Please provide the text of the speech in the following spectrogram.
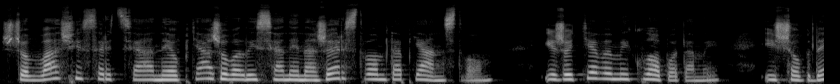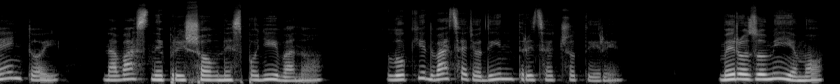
щоб ваші серця не обтяжувалися ненажерством та п'янством і життєвими клопотами, і щоб день той на вас не прийшов несподівано. Луки 21.34 Ми розуміємо,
